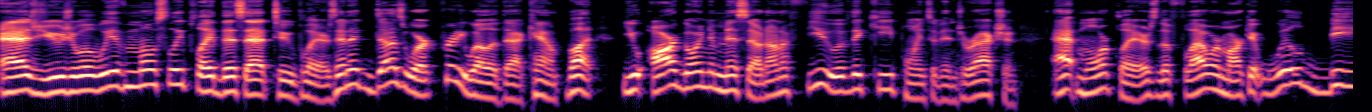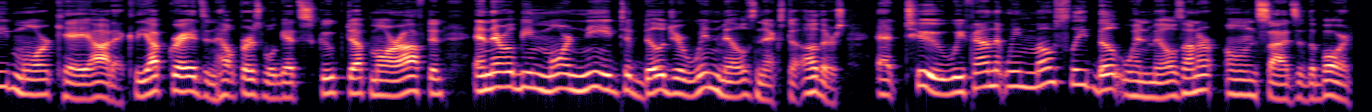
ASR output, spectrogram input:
As usual, we have mostly played this at two players, and it does work pretty well at that count, but you are going to miss out on a few of the key points of interaction. At more players, the flower market will be more chaotic. The upgrades and helpers will get scooped up more often, and there will be more need to build your windmills next to others. At 2, we found that we mostly built windmills on our own sides of the board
